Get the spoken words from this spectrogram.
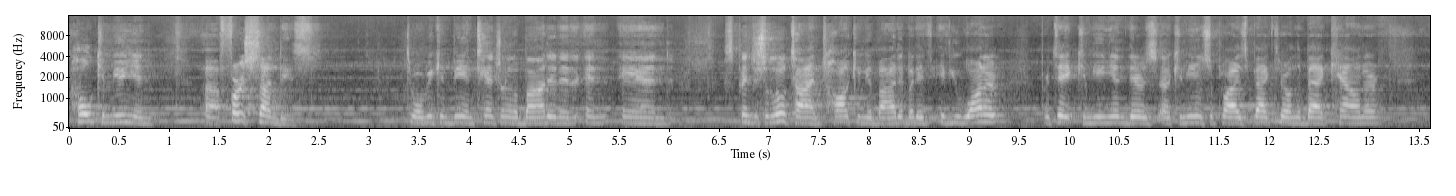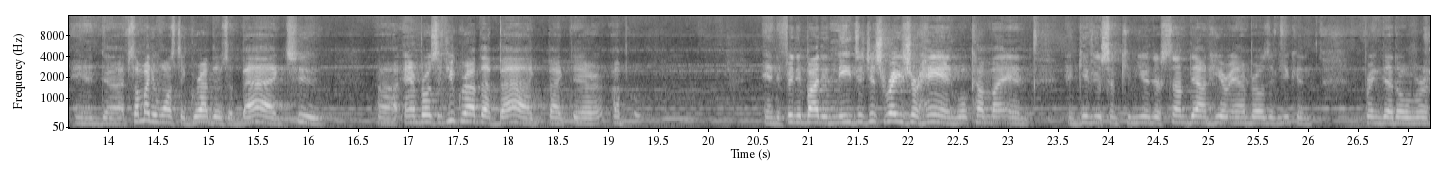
hold communion uh, first Sundays to where we can be intentional about it and, and, and spend just a little time talking about it. But if, if you want to partake communion, there's uh, communion supplies back there on the back counter. And uh, if somebody wants to grab, there's a bag too. Uh, Ambrose, if you grab that bag back there, up, and if anybody needs it, just raise your hand. We'll come by and, and give you some communion. There's some down here, Ambrose, if you can bring that over.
